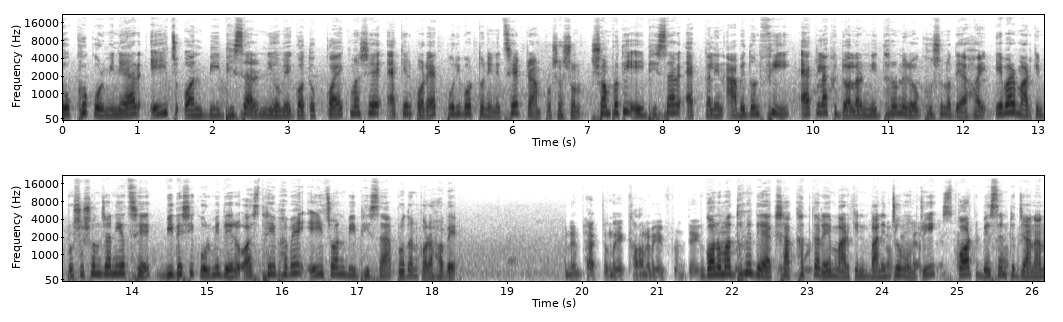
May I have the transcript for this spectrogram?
দক্ষ কর্মী নেয়ার এইচ ওয়ান বি ভিসার নিয়মে গত কয়েক মাসে একের পর এক পরিবর্তন এনেছে ট্রাম্প প্রশাসন। সম্প্রতি এই ভিসার এককালীন আবেদন ফি এক লাখ ডলার নির্ধারণেরও ঘোষণা দেয়া হয়। এবার মার্কিন প্রশাসন জানিয়েছে, বিদেশি কর্মীদের অস্থায়ীভাবে এইচ ওয়ান বি ভিসা প্রদান করা হবে। গণমাধ্যমে দেয়া এক সাক্ষাৎকারে মার্কিন বাণিজ্য মন্ত্রী স্কট বেসেন্ট জানান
